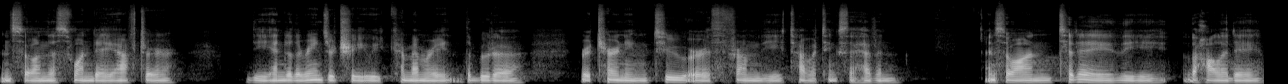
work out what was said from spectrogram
And so, on this one day after the end of the rains retreat, we commemorate the Buddha returning to earth from the Tawatingsa heaven. And so on today, the, the holiday,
